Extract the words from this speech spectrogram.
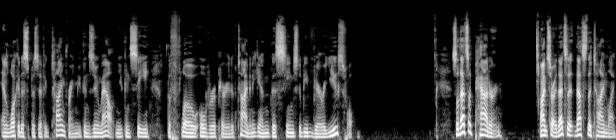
and look at a specific time frame you can zoom out and you can see the flow over a period of time. And again this seems to be very useful. So that's a pattern I'm sorry, that's a, that's the timeline.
